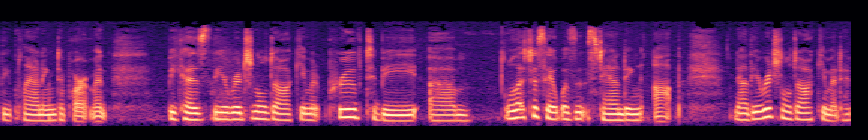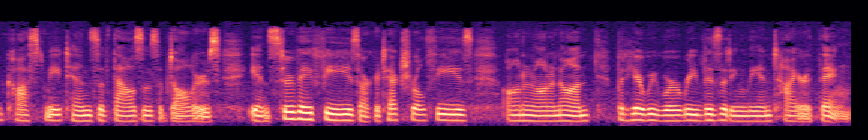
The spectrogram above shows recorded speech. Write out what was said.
the planning department because the original document proved to be, um, well, let's just say it wasn't standing up. Now, the original document had cost me tens of thousands of dollars in survey fees, architectural fees, on and on and on, but here we were revisiting the entire thing.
